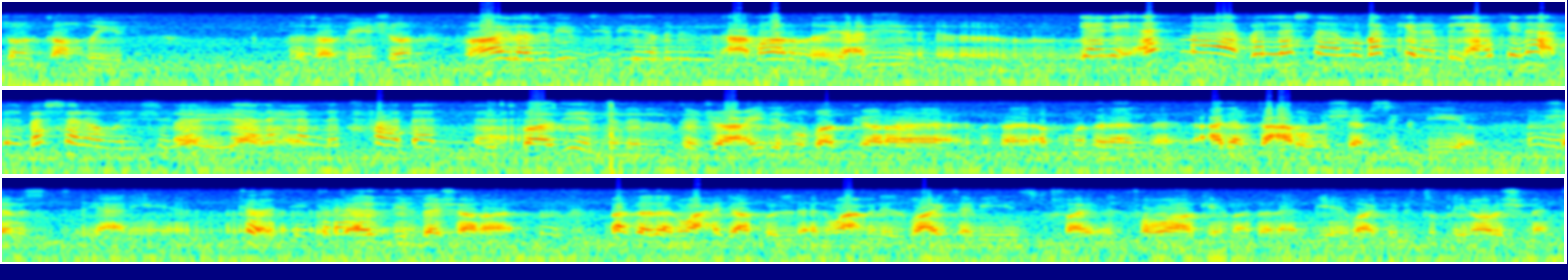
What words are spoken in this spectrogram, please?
شلون تنظيف. تعرفين شلون؟ فهاي لازم يبدي بيها من الأعمار يعني يعني قد ما بلشنا مبكرا بالإعتناء بالبشرة والجلد يعني نحن بنتفادى متفادين من التجاعيد المبكرة. مثلا أكو مثلا عدم تعرض للشمس كثير. الشمس يعني تؤذي تؤذي البشرة. مثلا واحد يأكل أنواع من ال vitamins الفواكه مثلا بيها فيتامين تعطي nourishment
